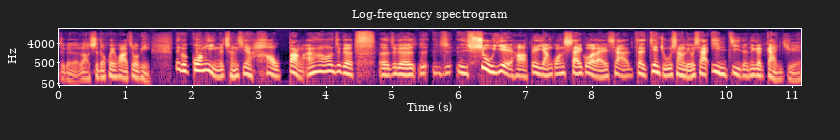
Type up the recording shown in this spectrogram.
这个老师的绘画作品，那个光影的呈现好棒，然后这个呃这个呃树叶哈被阳光晒过来下，在建筑物上留下印记的那个感觉。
